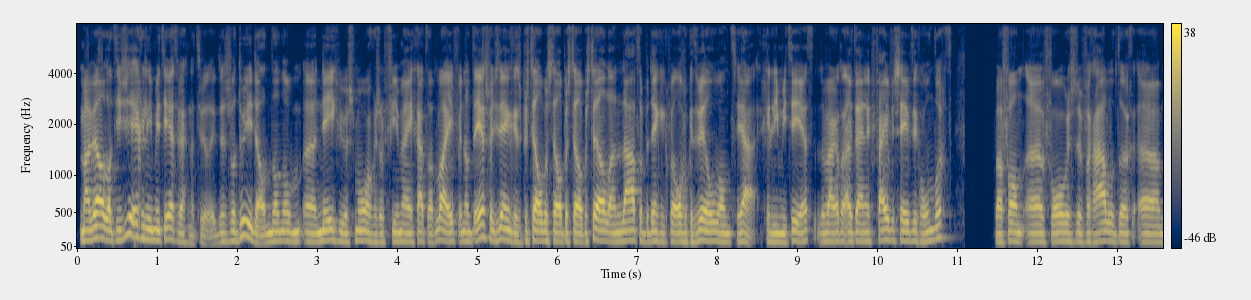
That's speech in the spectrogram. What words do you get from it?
Maar wel dat die zeer gelimiteerd werd natuurlijk. Dus wat doe je dan? Dan om eh 9 uur s morgens op 4 mei gaat dat live. En dan het eerste wat je denkt is bestel, bestel, bestel, bestel. En later bedenk ik wel of ik het wil. Want ja, gelimiteerd. Er waren er uiteindelijk 7500. Waarvan eh, volgens de verhalen er ehm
